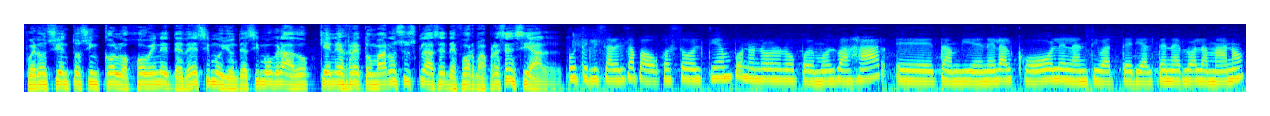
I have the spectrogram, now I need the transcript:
fueron 105 los jóvenes de décimo y undécimo grado quienes retomaron sus clases de forma presencial. Utilizar el tapabocas todo el tiempo, no, no, lo podemos bajar. Eh, también el alcohol, el antibacterial, tenerlo a la mano.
